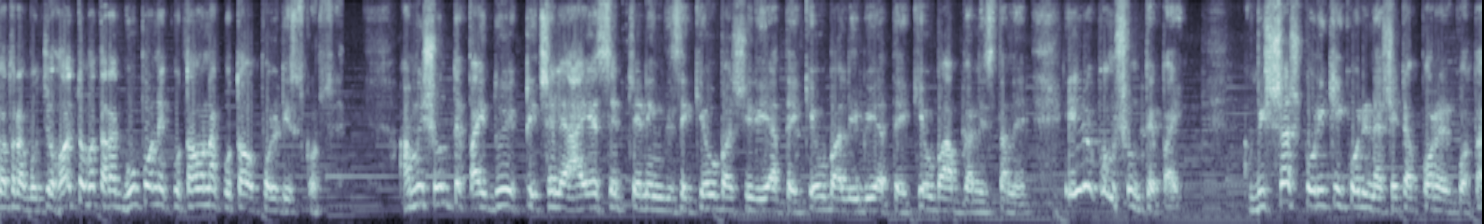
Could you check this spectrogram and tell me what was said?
কথাটা বলছি হয়তো বা তারা গোপনে কোথাও না কোথাও পলিটিক্স করছে। আমি শুনতে পাই দুই একটি ছেলে আইএস এর ট্রেনিং দিছে, কেউ বা সিরিয়াতে, কেউ বা লিবিয়াতে, কেউ বা আফগানিস্তানে। এইরকম শুনতে পাই। বিশ্বাস করি কি করি না সেটা পরের কথা,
